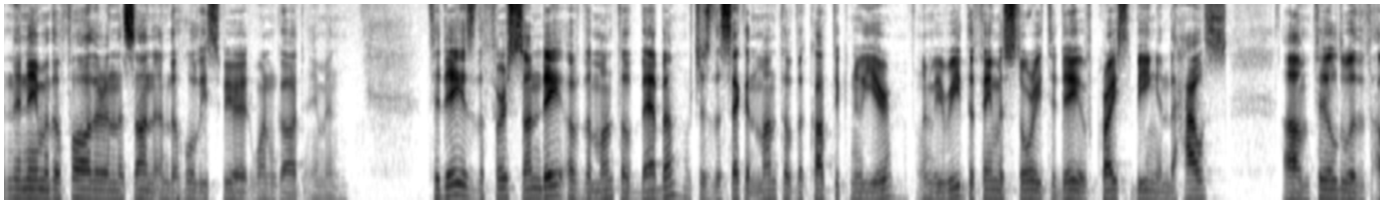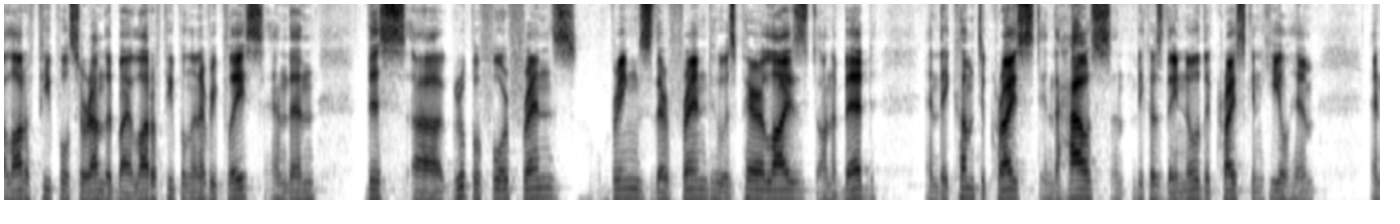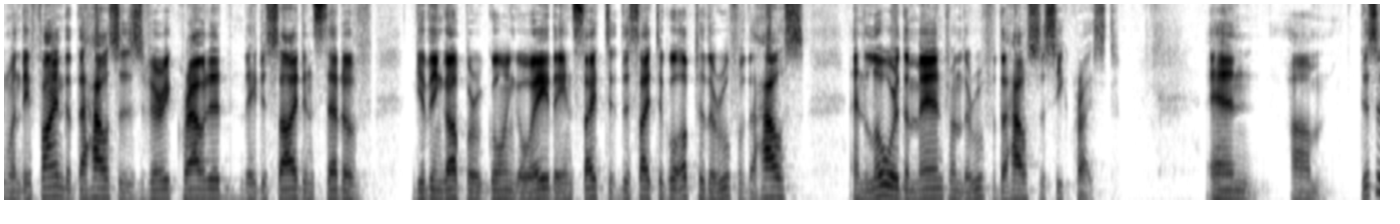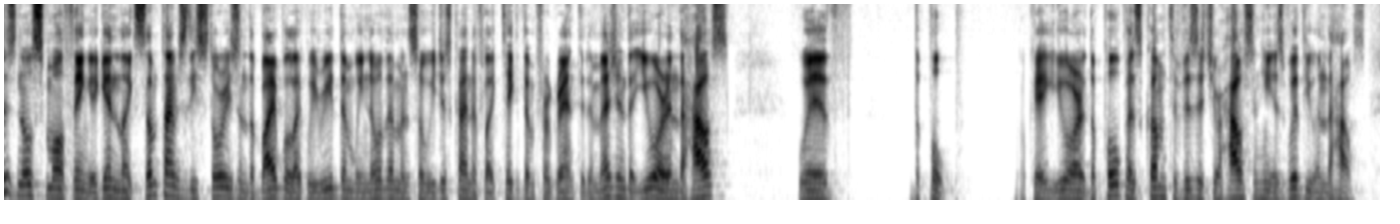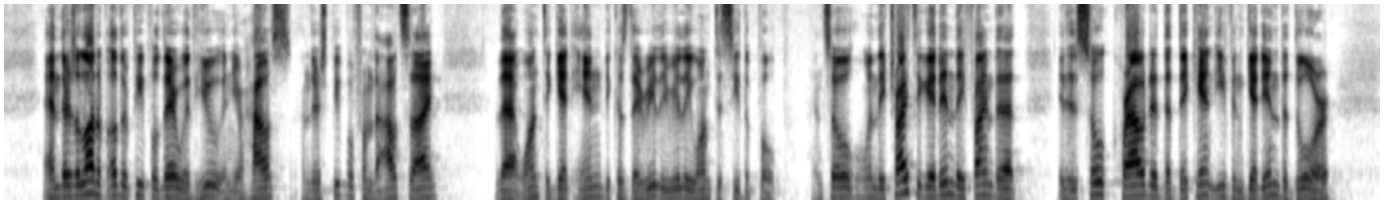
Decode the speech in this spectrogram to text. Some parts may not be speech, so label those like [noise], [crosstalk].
In the name of the Father, and the Son, and the Holy Spirit, one God. Amen. Today is the first Sunday of the month of Baba, which is the second month of the Coptic New Year. And we read the famous story today of Christ being in the house um, filled with a lot of people, surrounded by a lot of people in every place. And then this uh, group of four friends brings their friend who is paralyzed on a bed, and they come to Christ in the house because they know that Christ can heal him. And when they find that the house is very crowded, they decide instead of giving up or going away, they to, decide to go up to the roof of the house and lower the man from the roof of the house to see Christ. And um, this is no small thing. Again, like sometimes these stories in the Bible, like we read them, we know them, and so we just kind of like take them for granted. Imagine that you are in the house with the Pope. Okay, you are the Pope has come to visit your house, and he is with you in the house. And there's a lot of other people there with you in your house, and there's people from the outside that want to get in because they really, really want to see the Pope. And so when they try to get in, they find that it is so crowded that they can't even get in the door.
